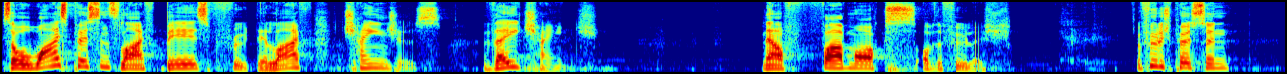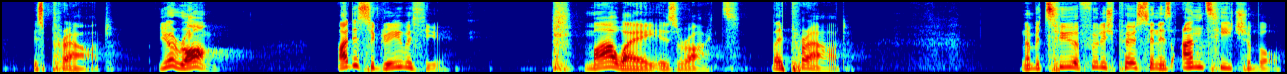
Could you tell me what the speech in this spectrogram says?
So a wise person's life bears fruit, their life changes, they change. Now, five marks of the foolish. A foolish person is proud. You're wrong. I disagree with you. My way is right. They're proud. Number two, a foolish person is unteachable.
